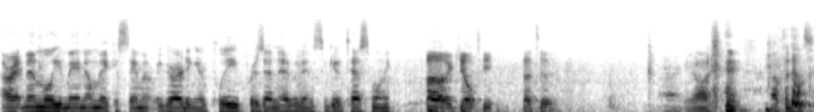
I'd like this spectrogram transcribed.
All right, Memel, you may now make a statement regarding your plea, present evidence to give testimony. Uh, guilty. That's it. All right, you know, nothing else?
